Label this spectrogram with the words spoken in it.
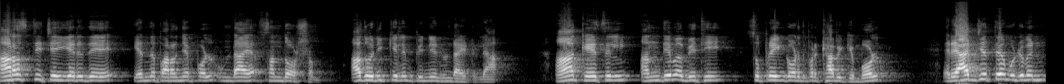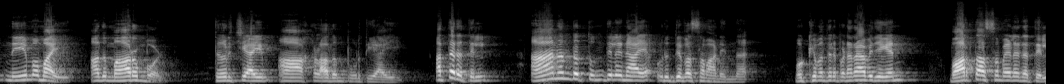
അറസ്റ്റ് ചെയ്യരുതേ എന്ന് പറഞ്ഞപ്പോൾ ഉണ്ടായ സന്തോഷം അതൊരിക്കലും പിന്നീടുണ്ടായിട്ടില്ല ആ കേസിൽ അന്തിമ വിധി സുപ്രീം കോടതി പ്രഖ്യാപിക്കുമ്പോൾ രാജ്യത്തെ മുഴുവൻ നിയമമായി അത് മാറുമ്പോൾ തീർച്ചയായും ആ ആഹ്ലാദം പൂർത്തിയായി. അത്തരത്തിൽ ആനന്ദ തുന്തിലനായ ഒരു ദിവസമാണ് ഇന്ന് മുഖ്യമന്ത്രി പിണറായി വിജയൻ വാർത്താ സമ്മേളനത്തിൽ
